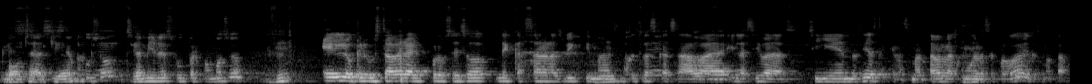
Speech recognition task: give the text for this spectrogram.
que Bone es- Tie and así Kill. se puso. Ok. Sí. También es súper famoso. Ujú. Él lo que le gustaba era el proceso de cazar a las víctimas. Ujú. Entonces las cazaba y las iba siguiendo así hasta que las mataba, la- como que las acordaba y las mataba.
